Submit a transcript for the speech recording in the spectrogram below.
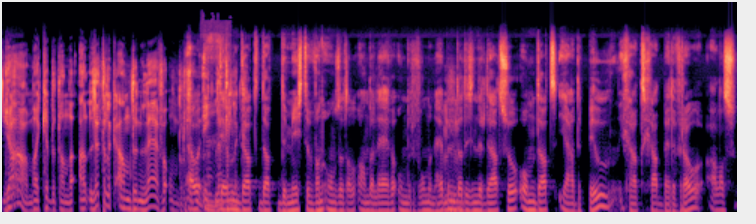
Ja, maar ik heb het aan de, aan- letterlijk aan den lijve ondervonden. Nou, ik denk dat, dat de meesten van ons dat al aan de lijve ondervonden Mhm. hebben. Dat is inderdaad zo, omdat ja, de pil gaat, gaat bij de vrouw alles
